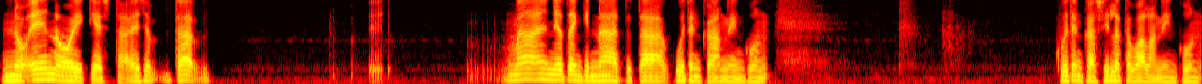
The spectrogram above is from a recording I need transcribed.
No en oikeastaan. Ei se, tää, mä en jotenkin näe, että tämä kuitenkaan niin kuin, kuitenkaan sillä tavalla niin, kuin,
